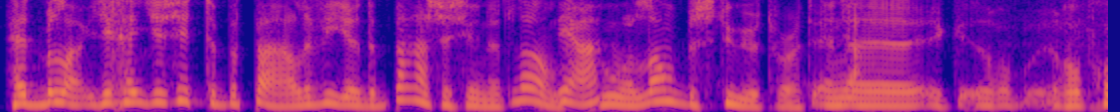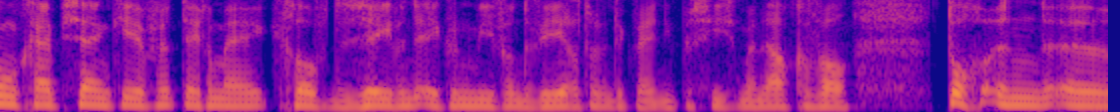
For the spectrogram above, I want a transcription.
Het belang, je, gaat- je zit te bepalen wie er de basis in het land. Ja. Hoe een land bestuurd wordt. En eh, ik, Rob, Rob Grongrijp zei een keer voor- tegen mij... ik geloof de zevende economie van de wereld. Want ik weet niet precies. Maar in elk geval toch een eh,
